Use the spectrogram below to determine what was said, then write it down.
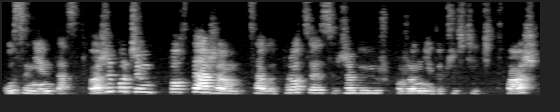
usunięta z twarzy, po czym powtarzam cały proces, żeby już porządnie doczyścić twarz.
